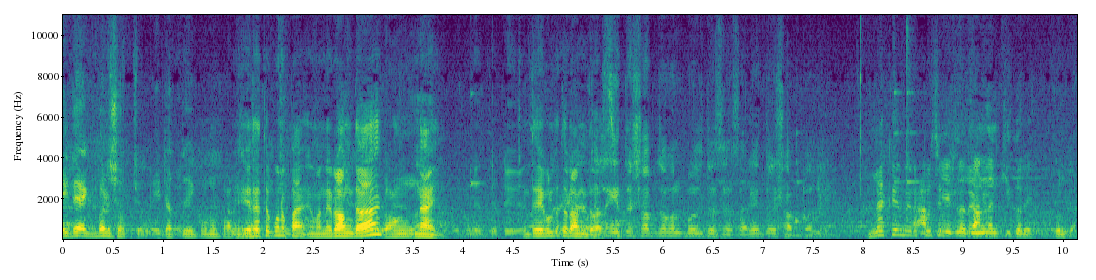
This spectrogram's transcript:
এইটা একবারে সচ্ছল এটাতে কোনো পানি এটা তো কোনো মানে রং দেওয়া রং নাই। কিন্তু এগুলো তো রং দেওয়া আছে। কিন্তু সব যখন বলতেছে স্যার এই তো সব বলে। লেখেন এর এগুলো জানলেন কি করে? কোনটা?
